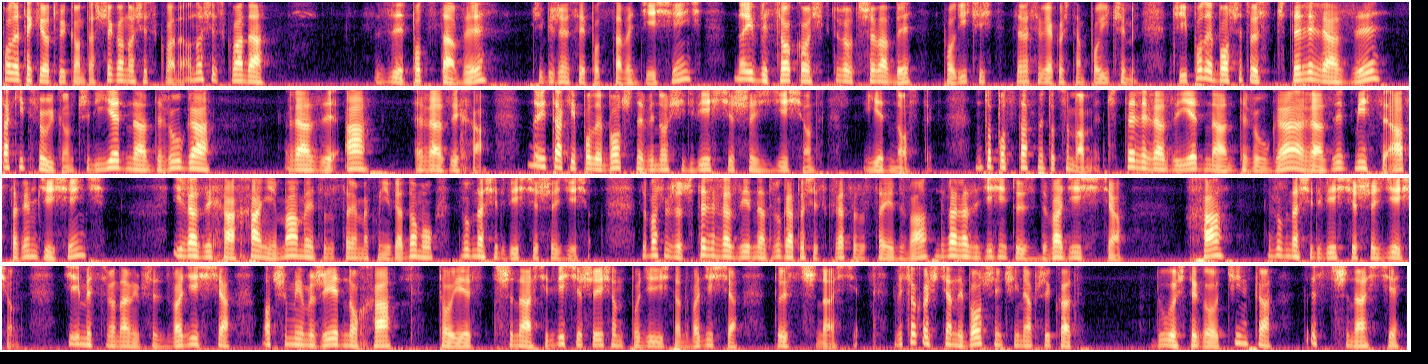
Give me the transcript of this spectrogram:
Pole takiego trójkąta, z czego ono się składa? Ono się składa z podstawy, czyli bierzemy sobie podstawę 10, no i wysokość, którą trzeba by policzyć, zaraz ją jakoś tam policzymy. Czyli pole boczne to jest 4 razy taki trójkąt, czyli 1 druga razy A razy H. No i takie pole boczne wynosi 260 jednostek. No to podstawmy to, co mamy. 4 razy 1 druga razy, w miejsce A wstawiam 10, i razy h, nie mamy, to zostawiam jako niewiadomą, równa się 260. Zobaczmy, że 4 razy 1 druga to się skraca, zostaje 2. 2 razy 10 to jest 20. h równa się 260. Dzielimy stronami przez 20, otrzymujemy, że 1 h to jest 13. 260 podzielić na 20 to jest 13. Wysokość ściany bocznej, czyli na przykład długość tego odcinka, to jest 13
